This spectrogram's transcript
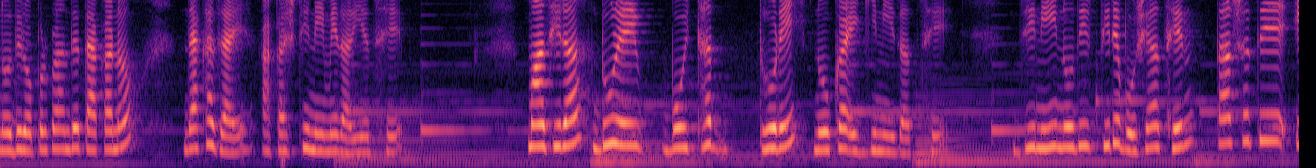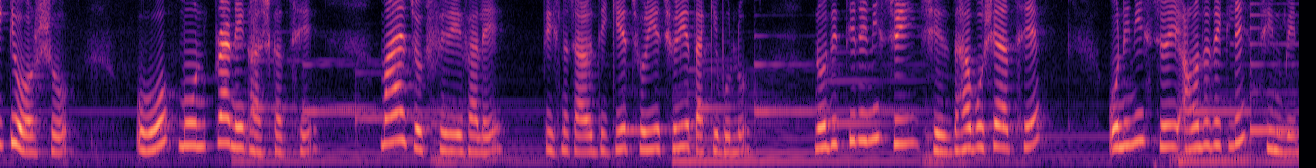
নদীর অপর প্রান্তে তাকানো দেখা যায় আকাশটি নেমে দাঁড়িয়েছে। মাঝিরা দূরে বৈঠা ধরে নৌকা এগিয়ে নিয়ে যাচ্ছে। যিনি নদীর তীরে বসে আছেন, তার সাথে একটি অর্শ। ও মন প্রাণে ঘাস খাচ্ছে। মায়ের চোখ ফেরিয়ে ফেলে। তৃষ্ণা চারদিকে ছড়িয়ে ছড়িয়ে তাকিয়ে বলল, নদীর তীরে নিশ্চয়ই শেষদাহা বসে আছে। উনি নিশ্চয়ই আমাদের দেখলে চিনবেন।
